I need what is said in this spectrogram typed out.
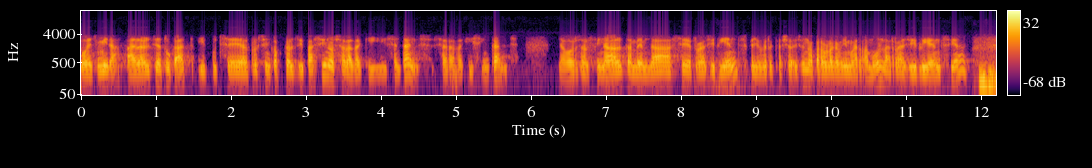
doncs mira, ara els hi ha tocat i potser el pròxim cop que els hi passi no serà d'aquí 100 anys, serà d'aquí 5 anys. Llavors, al final, també hem de ser resilients, que jo crec que això és una paraula que a mi m'agrada molt, la resiliència, Uh -huh.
